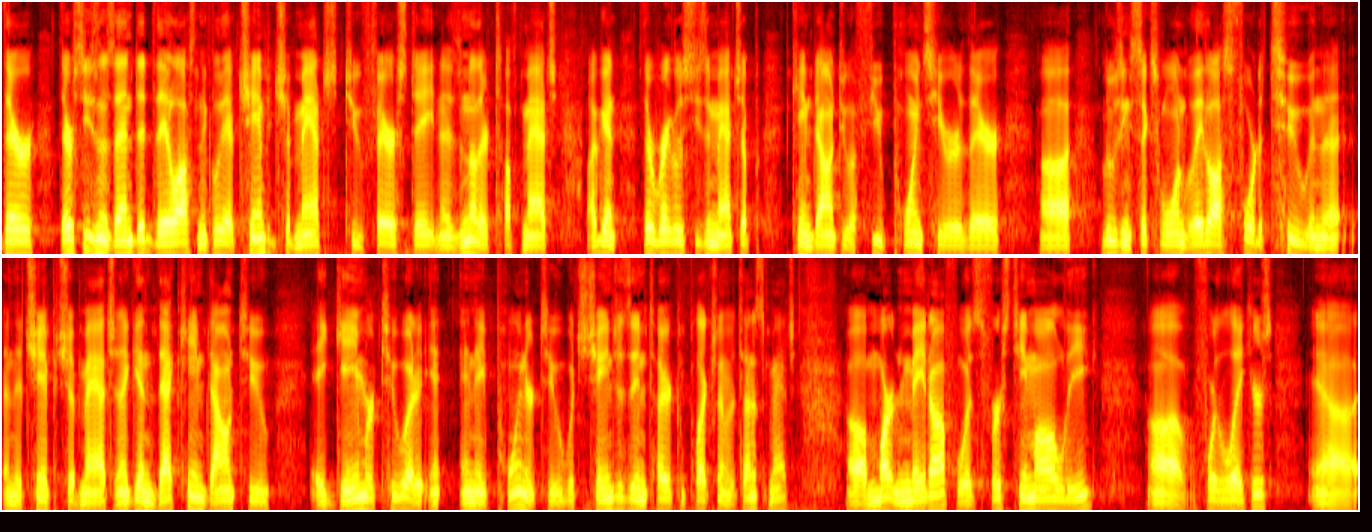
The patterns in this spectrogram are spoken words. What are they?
their their season has ended. They lost in the GLIAC championship match to Ferris State, and it was another tough match. Again, their regular season matchup came down to a few points here or there, uh, losing six one, but they lost four to two in the in the championship match. And again, that came down to a game or two a, in a point or two, which changes the entire complexion of a tennis match. Uh, Martin Madoff was first team All League uh, for the Lakers. Uh,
